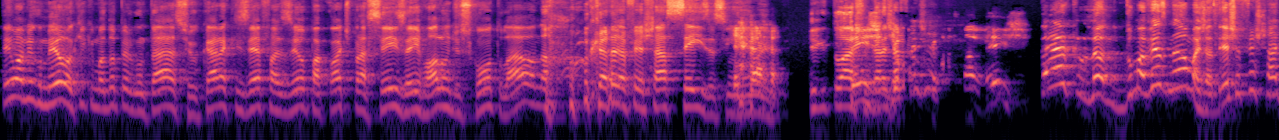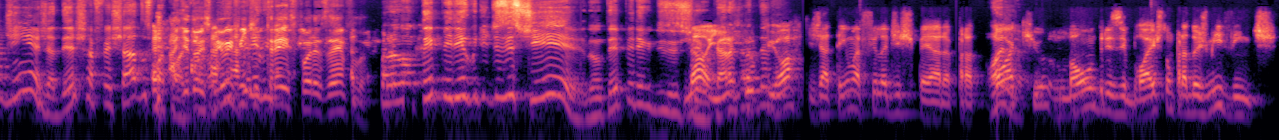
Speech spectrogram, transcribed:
Tem um amigo meu aqui que mandou perguntar se o cara quiser fazer o pacote para seis aí, rola um desconto lá ou não? O cara já fechar seis, assim. O que, que, tu acha? Seis, o cara já fecha uma vez? É, não, de uma vez não, mas já deixa fechadinha, já deixa fechado os pacotes. A de 2023, por exemplo. Para não ter perigo de desistir. Não ter perigo de desistir. Não, o cara e já o deve... pior que já tem uma fila de espera para Tóquio, Londres e Boston para 2020.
